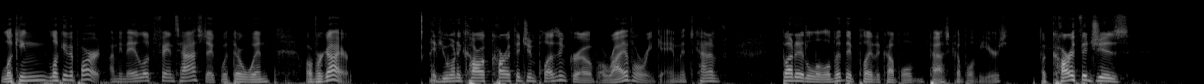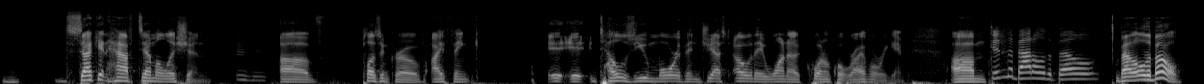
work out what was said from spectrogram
looking looking the part. I mean, they looked fantastic with their win over Geyer. If you want to call Carthage and Pleasant Grove a rivalry game, it's kind of butted a little bit. They played a couple past couple of years, but Carthage's second half demolition of Pleasant Grove, I think, it, it tells you more than just oh they won a quote unquote rivalry game. Um, Didn't the Battle of the Bell? Battle of the Bell.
